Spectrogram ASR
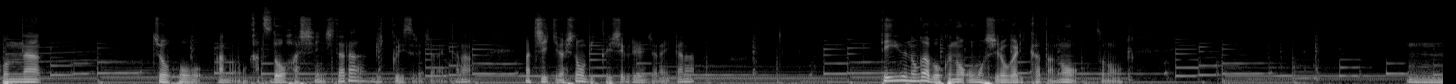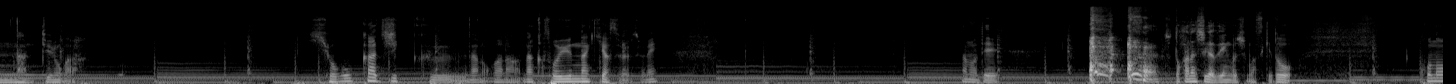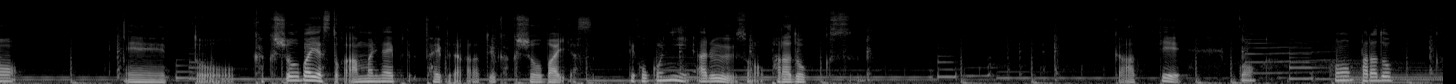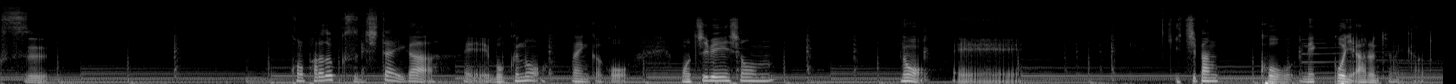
こんな情報あの活動を発信したらびっくりするんじゃないかな、まあ、地域の人もびっくりしてくれるんじゃないかな。っていうのが僕の面白がり方のそのうんなんていうのかな評価軸なのかななんかそういうな気がするんですよね。なので ちょっと話が前後しますけど、この、えー、っと、確証バイアスとかあんまりないタイプだからという確証バイアス。で、ここにあるそのパラドックスがあって、このこのパラドックスこのパラドックス自体が、えー、僕の何かこう、モチベーションの、えー、一番こう根っこにあるんじゃないかなと。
